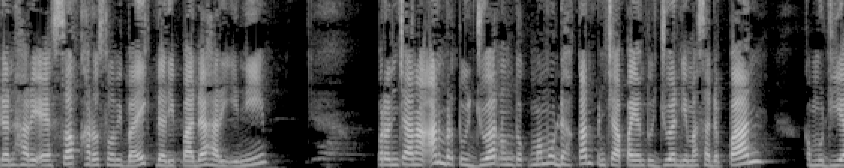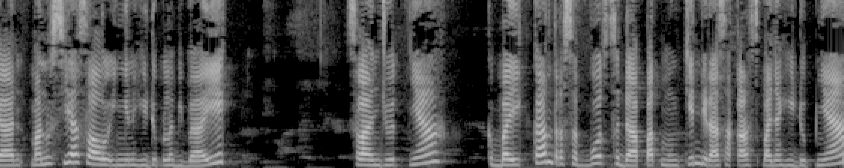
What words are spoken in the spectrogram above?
dan hari esok harus lebih baik daripada hari ini. Perencanaan bertujuan untuk memudahkan pencapaian tujuan di masa depan. Kemudian, manusia selalu ingin hidup lebih baik. Selanjutnya, kebaikan tersebut sedapat mungkin dirasakan sepanjang hidupnya.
